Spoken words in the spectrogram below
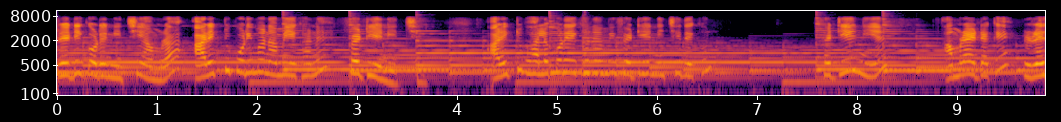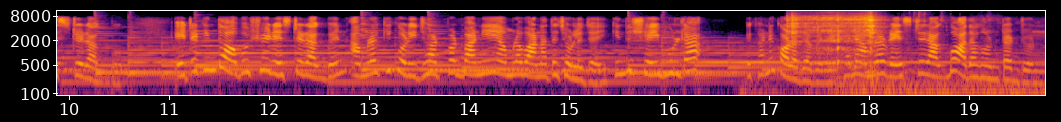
রেডি করে নিচ্ছি আমরা। আর একটু পরিমাণ আমি এখানে ফেটিয়ে নিচ্ছি। আর একটু ভালো করে এখানে আমি ফেটিয়ে নিচ্ছি, দেখুন। ফেটিয়ে নিয়ে আমরা এটাকে রেস্টে রাখব। এটা কিন্তু অবশ্যই রেস্টে রাখবেন। আমরা কি করি? ঝটপট বানিয়ে আমরা বানাতে চলে যাই। কিন্তু সেই ভুলটা এখানে করা যাবে না। এখানে আমরা রেস্টে রাখব আধা ঘণ্টার জন্য।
